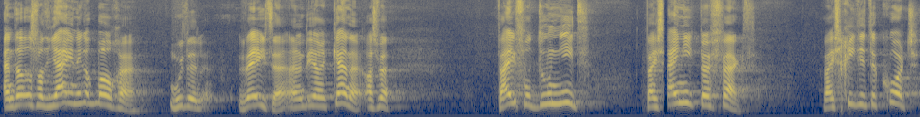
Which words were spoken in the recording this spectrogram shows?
En dat is wat jij en ik ook mogen moeten weten en leren kennen. Als we, wij voldoen niet. Wij zijn niet perfect. Wij schieten tekort.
